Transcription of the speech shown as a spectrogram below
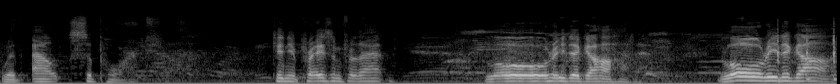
without support. Can you praise Him for that? Glory to God. Glory to God.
